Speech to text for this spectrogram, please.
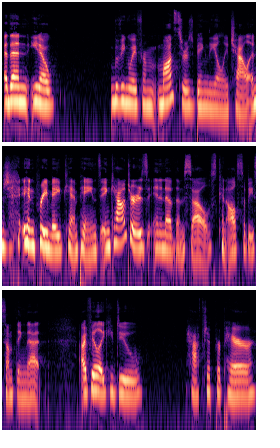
and then you know, moving away from monsters being the only challenge in pre-made campaigns, encounters in and of themselves can also be something that I feel like you do have to prepare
